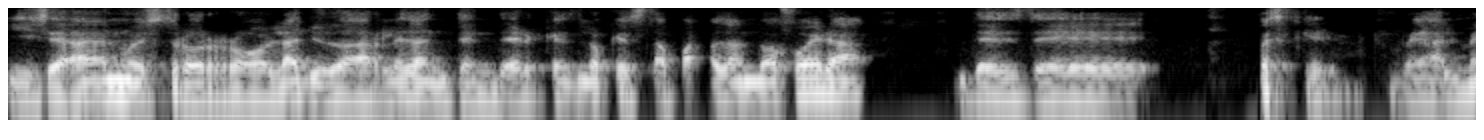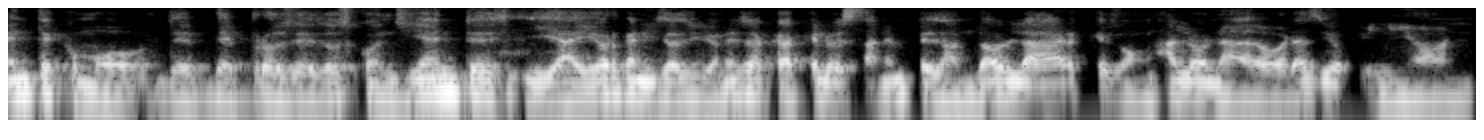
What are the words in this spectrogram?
y sea nuestro rol ayudarles a entender qué es lo que está pasando afuera desde, pues que realmente como de, de, procesos conscientes. Y hay organizaciones acá que lo están empezando a hablar, que son jalonadoras de opinión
